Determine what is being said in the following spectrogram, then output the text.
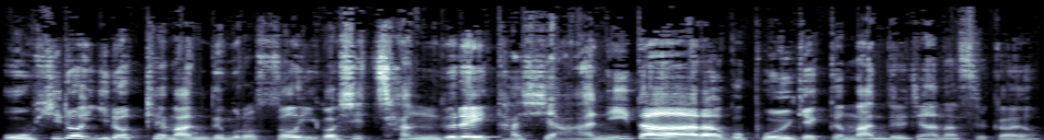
오히려 이렇게 만듦으로써 이것이 장그레이 탓이 아니다라고 보이게끔 만들지 않았을까요?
